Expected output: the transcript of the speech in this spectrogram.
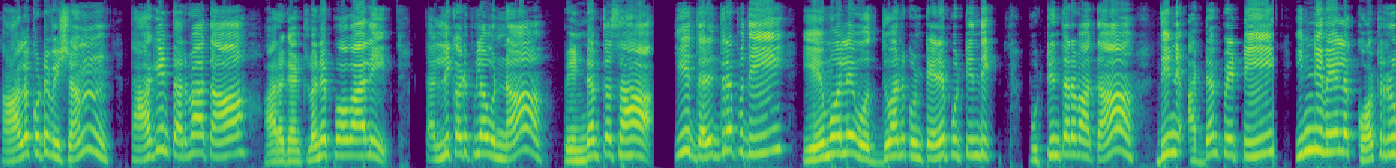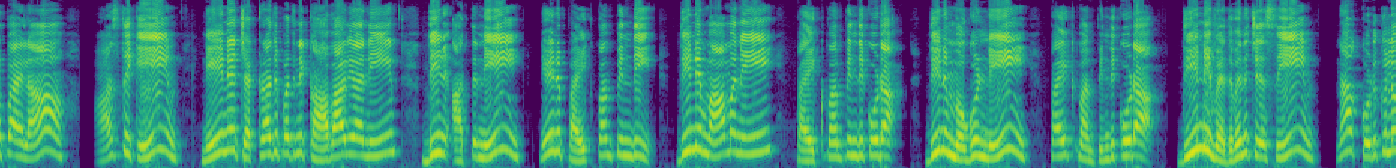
కాలకుట విషం తాగిన తర్వాత అరగంటలోనే పోవాలి. తల్లి కడుపులో ఉన్న పిండంతో సహా ఈ దరిద్రపుది ఏమోలే వద్దు అనుకుంటేనే పుట్టింది. పుట్టిన తర్వాత దీన్ని అడ్డం పెట్టి ఇన్ని వేల కోట్ల రూపాయల ఆస్తికి నేనే చక్రాధిపతిని కావాలి అని దీని అతని నేను పైకి పంపింది. దీని మామని పైకి పంపింది కూడా. దీని మొగుణ్ణి పైకి పంపింది కూడా. దీన్ని వెదవని చేసి నా కొడుకులు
